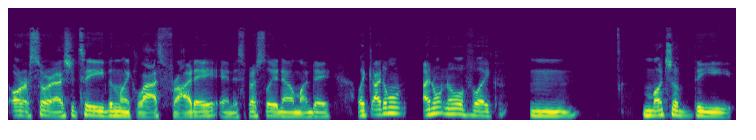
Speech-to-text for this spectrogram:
or sorry, I should say even like last Friday and especially now Monday, like I don't I don't know if like mm, much of the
